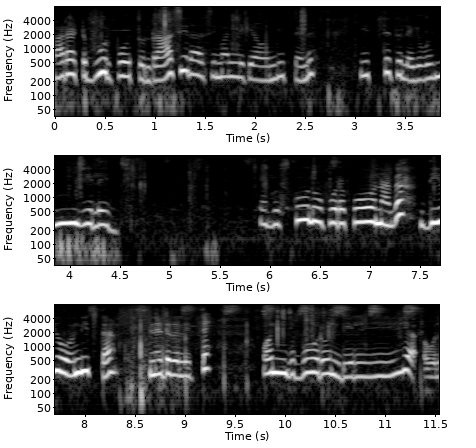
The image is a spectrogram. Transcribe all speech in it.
ಮರಾಟ ಬೂರ್ ಪೋತುಂಡು, ರಾಸಿ ರಾಸಿ ಮಲ್ಲಿಗೆ ಒಂದು ಇತ್ತಂಡು ಇತ್ತೆ ತುಲೆಗೆ ಒಂಜಿಲ ಇಜ್ಜಿ. ಎಂಗು ಸ್ಕೂಲು ಪೂರ ಪೋನಾಗ ದಿಯೋ ಒಂದು ಇತ್ತ. ನೆಟದಲ್ಲಿತ್ತೆ ಒಂಜಿ ಬೂರು ಉಂಡು ಇಲ್ಲಿ ಅವಳ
